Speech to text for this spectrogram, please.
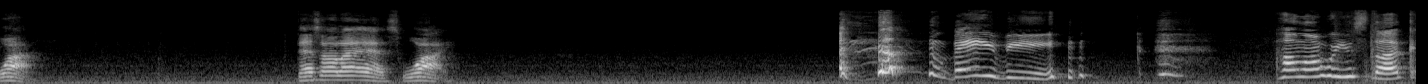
Why? That's all I ask. Why? Baby. How long were you stuck?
